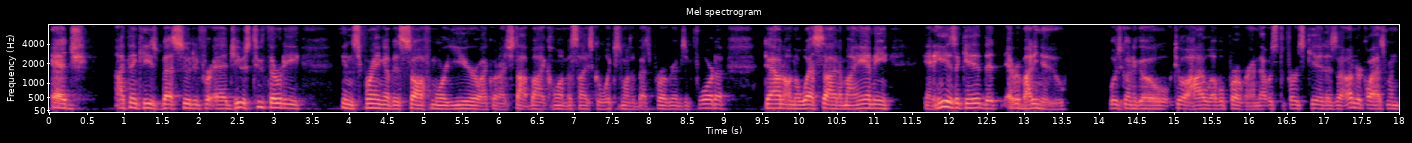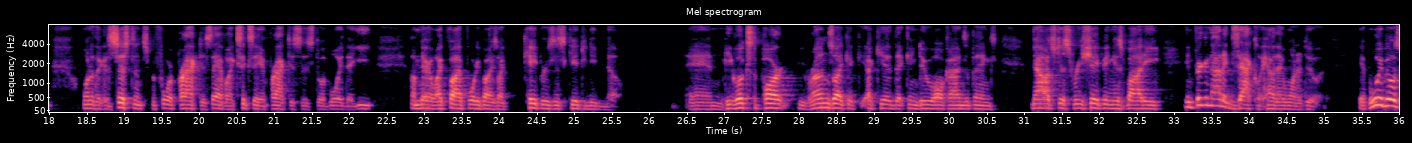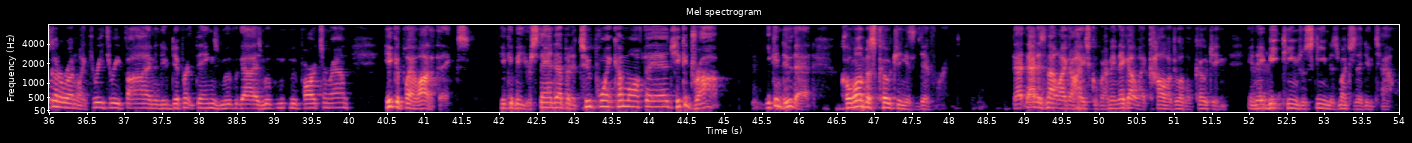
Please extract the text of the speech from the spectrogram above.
Edge. I think he's best suited for edge. He was 230 in spring of his sophomore year, like when I stopped by Columbus High School, which is one of the best programs in Florida, down on the west side of Miami. And he is a kid that everybody knew was going to go to a high level program. That was the first kid as an underclassman, one of the assistants before practice. They have like 6 a.m. practices to avoid the heat. I'm there like 545. He's like, Capers is a kid you need to know. And he looks the part. He runs like a, a kid that can do all kinds of things. Now it's just reshaping his body and figuring out exactly how they want to do it. If Louisville is going to run like three, three, five and do different things, move the guys, move, move parts around, he could play a lot of things. He could be your stand up at a two point come off the edge. He could drop. He can do that. Columbus coaching is different. That that is not like a high school. I mean, they got like college level coaching, and they mm-hmm. beat teams with scheme as much as they do talent.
